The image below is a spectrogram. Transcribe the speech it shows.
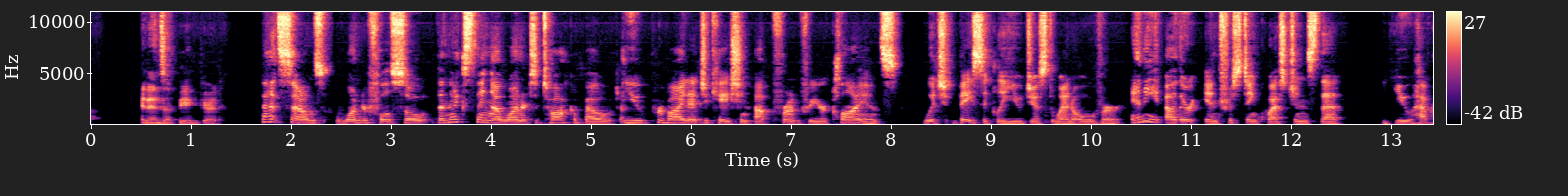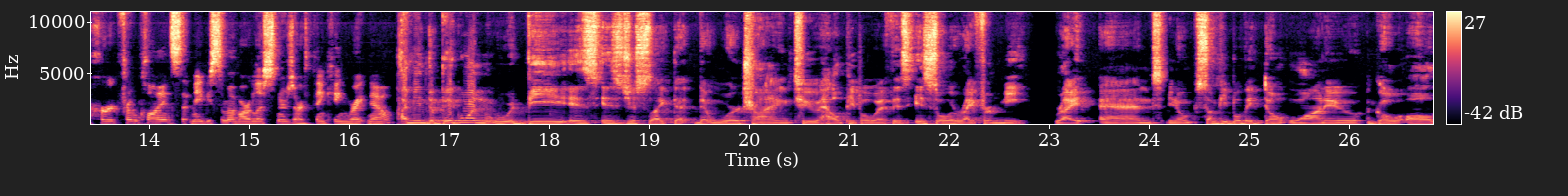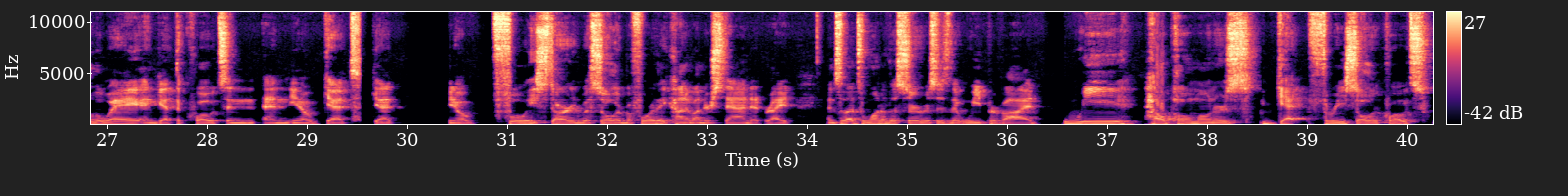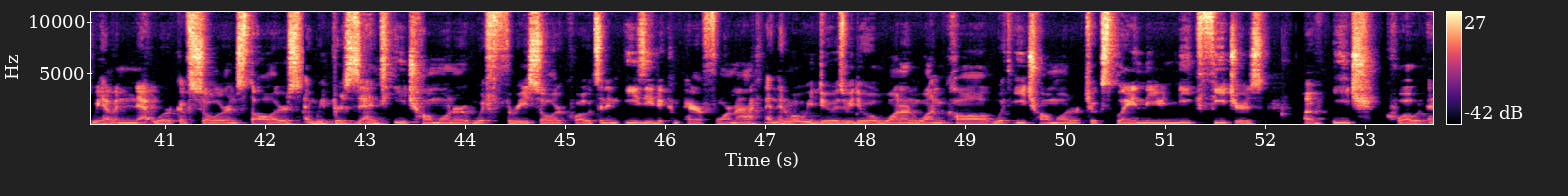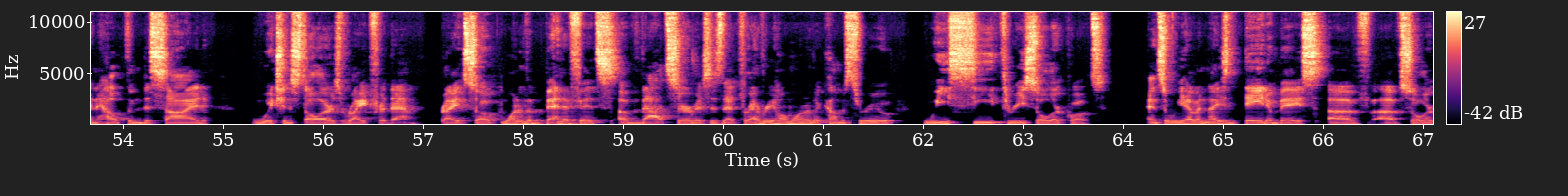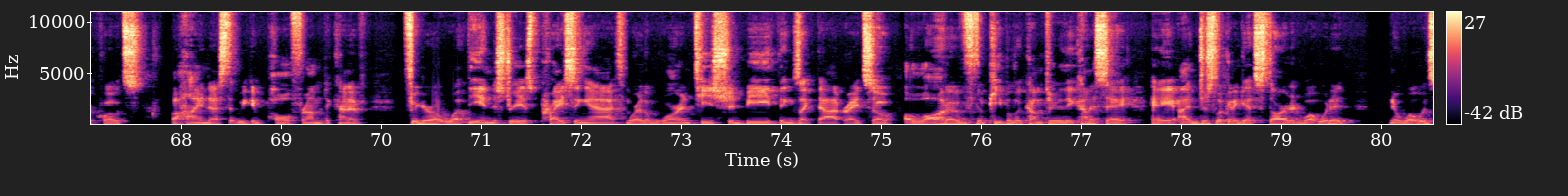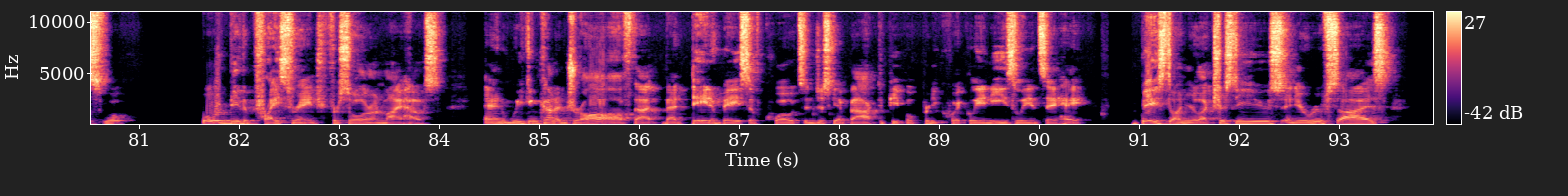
it ends up being good. That sounds wonderful. So the next thing I wanted to talk about, you provide education upfront for your clients, which basically you just went over. Any other interesting questions that you have heard from clients that maybe some of our listeners are thinking right now? I mean, the big one would be is is just like that that we're trying to help people with is is solar right for me? right? And you know, some people they don't want to go all the way and get the quotes and and you know get get you know fully started with solar before they kind of understand it, right? And so that's one of the services that we provide. We help homeowners get three solar quotes. We have a network of solar installers and we present each homeowner with three solar quotes in an easy to compare format. And then what we do is we do a one on one call with each homeowner to explain the unique features of each quote and help them decide which installer is right for them. Right? So one of the benefits of that service is that for every homeowner that comes through, we see three solar quotes. And so we have a nice database of, of solar quotes behind us that we can pull from to kind of figure out what the industry is pricing at, where the warranties should be, things like that, right? So a lot of the people that come through, they kind of say, Hey, I'm just looking to get started. What would it, you know, what would, what, what would be the price range for solar on my house? And we can kind of draw off that, that database of quotes and just get back to people pretty quickly and easily and say, Hey, based on your electricity use and your roof size,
